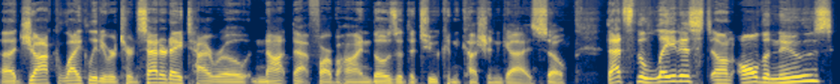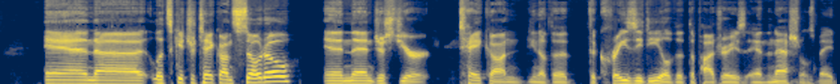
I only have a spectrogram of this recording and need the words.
Uh, Joc likely to return Saturday. Thairo not that far behind. Those are the two concussion guys. So that's the latest on all the news. And uh, let's get your take on Soto, and then just your take on you know the the crazy deal that the Padres and the Nationals made.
